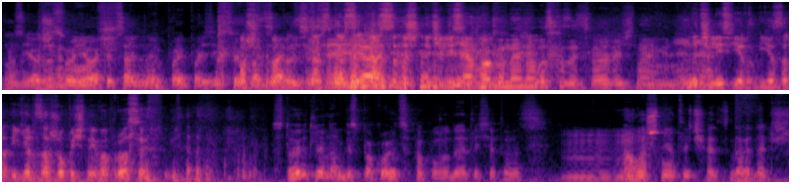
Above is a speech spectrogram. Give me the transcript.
Расскажи свою официальную по- позицию под запись. Я- могу, наверное, высказать свое личное мнение. начались ерзажопочные вопросы. Стоит ли нам беспокоиться по поводу этой ситуации? Ну, Ну, можешь не отвечать, давай дальше.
